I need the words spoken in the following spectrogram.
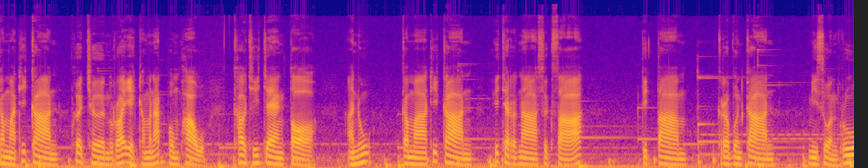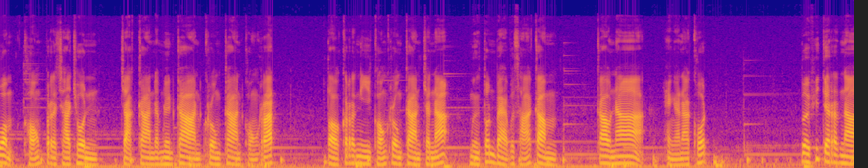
กรรมธิการเพื่อเชิญร้อยเอกธรรมนัฐพรมเผ่า เข้าชี้แจงต่อ อนุกรรมาธิการพิจารณาศึกษา ติดตามกระบวนการมีส่วนร่วมของประชาชนจากการดำเนินการโครงการของรัฐ ต่อกรณีของโครงการชนะเมืองต้นแบบอุตสาหกรรม ก้าวหน้า แห่งอนาคต โดยพิจารณา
